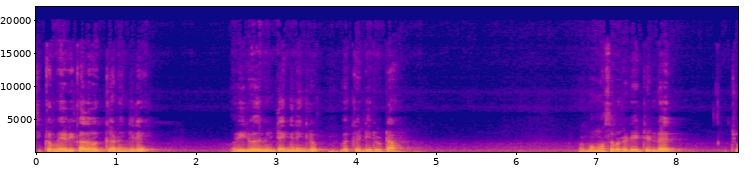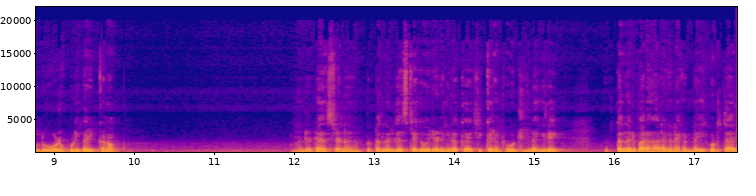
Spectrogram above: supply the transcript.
ചിക്കൻ വേവിക്കാതെ വെക്കുകയാണെങ്കിൽ ഒരു ഇരുപത് മിനിറ്റ് എങ്ങനെയെങ്കിലും വെക്കേണ്ടി വരും കേട്ടോ മൊമോസ് ഇവിടെ റെഡി ആയിട്ടുണ്ട്. ചൂടോട് കൂടി കഴിക്കണം. നല്ല ടേസ്റ്റാണ് പെട്ടെന്നൊരു ഗസ്റ്റൊക്കെ വരികയാണെങ്കിലൊക്കെ ചിക്കനൊക്കെ വീട്ടിലുണ്ടെങ്കിൽ പെട്ടെന്നൊരു പലഹാരം അങ്ങനെയൊക്കെ ഉണ്ടാക്കി കൊടുത്താൽ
